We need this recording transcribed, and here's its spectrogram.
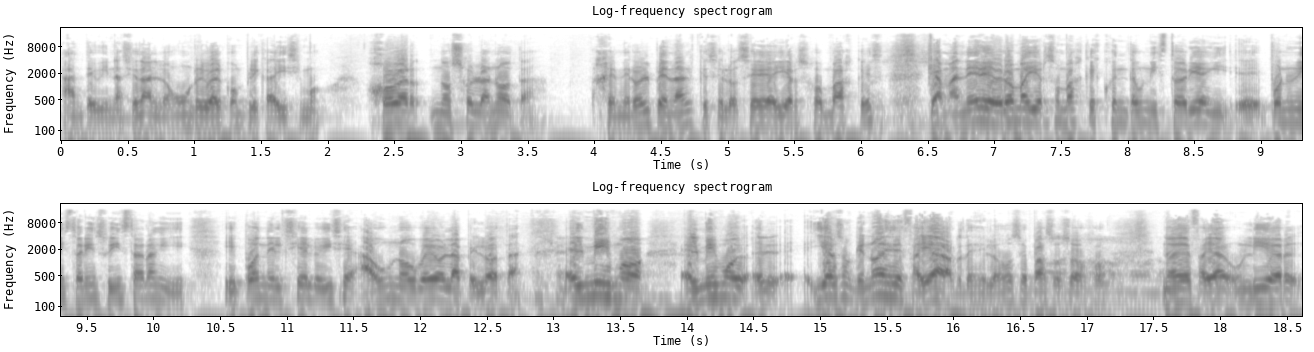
ante Binacional, ¿no? un rival complicadísimo. Jover no solo anota, generó el penal que se lo cede a Gerson Vázquez, que a manera de broma Gerson Vázquez cuenta una historia, eh, pone una historia en su Instagram y, pone el cielo y dice, aún no veo la pelota. el mismo, el mismo, el, Gerson que no es de fallar desde los 12 pasos, ojo, no, es de fallar, un líder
